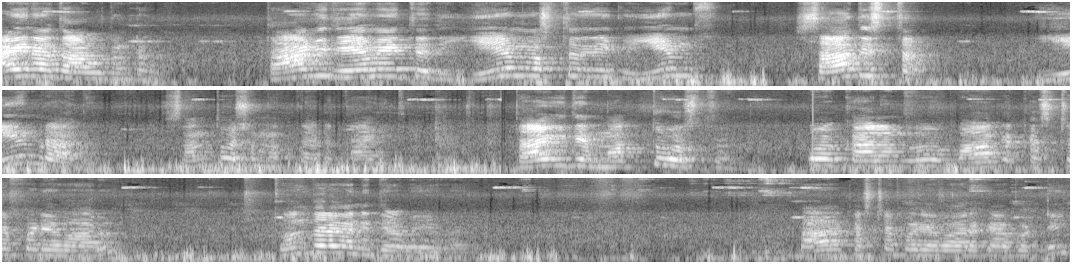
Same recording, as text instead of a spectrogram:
అయినా తాగుతుంటారు తాగితే ఏమవుతుంది ఏం వస్తుంది నీకు? ఏం సాధిస్తావు? ఏం రాదు. సంతోషం వస్తాడు తాగితే. తాగితే మత్తు వస్తుంది. ఎక్కువ కాలంలో బాగా కష్టపడేవారు తొందరగా నిద్రపోయేవారు. బాగా కష్టపడేవారు కాబట్టి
